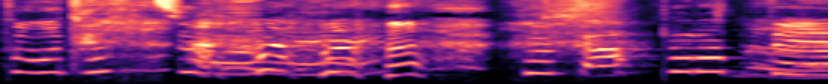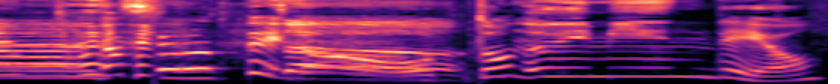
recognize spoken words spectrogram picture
도대체 그 카페라떼 카페라떼가 어떤 의미인데요?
